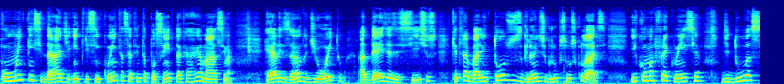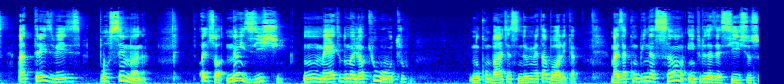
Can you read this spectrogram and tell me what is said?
com uma intensidade entre 50 a 70% da carga máxima, realizando de 8 a 10 exercícios que trabalhem todos os grandes grupos musculares e com uma frequência de 2 a 3 vezes por semana. Olha só, não existe um método melhor que o outro no combate à síndrome metabólica. Mas a combinação entre os exercícios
